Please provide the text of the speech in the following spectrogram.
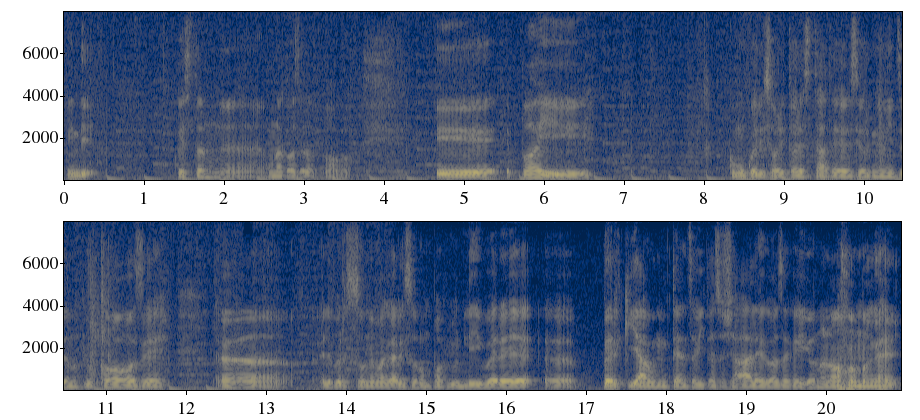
Quindi questa non è una cosa da poco. E, e poi comunque di solito l'estate si organizzano più cose eh, le persone magari sono un po' più libere eh, per chi ha un'intensa vita sociale cosa che io non ho magari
